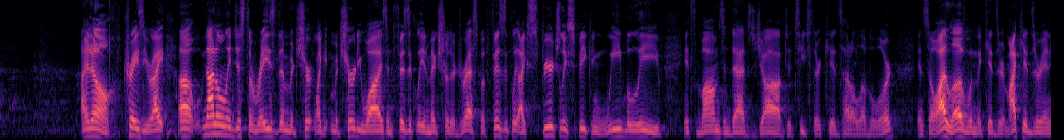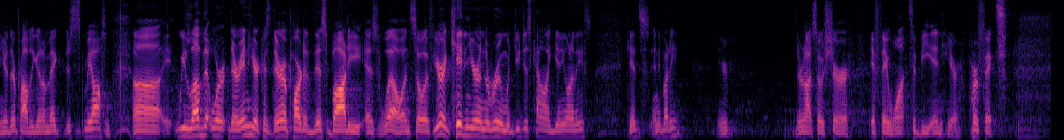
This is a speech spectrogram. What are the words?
I know, crazy, right? Uh, not only just to raise them mature, like maturity wise and physically and make sure they're dressed, but physically, like spiritually speaking, we believe it's moms and dads' job to teach their kids how to love the Lord And so I love when the kids are, my kids are in here. They're probably going to make, this is going to be awesome. Uh, we love that we're, they're in here because they're a part of this body as well. And so if you're a kid and you're in the room, would you just kind of like give me one of these? Kids, anybody? You're, they're not so sure if they want to be in here. Perfect.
